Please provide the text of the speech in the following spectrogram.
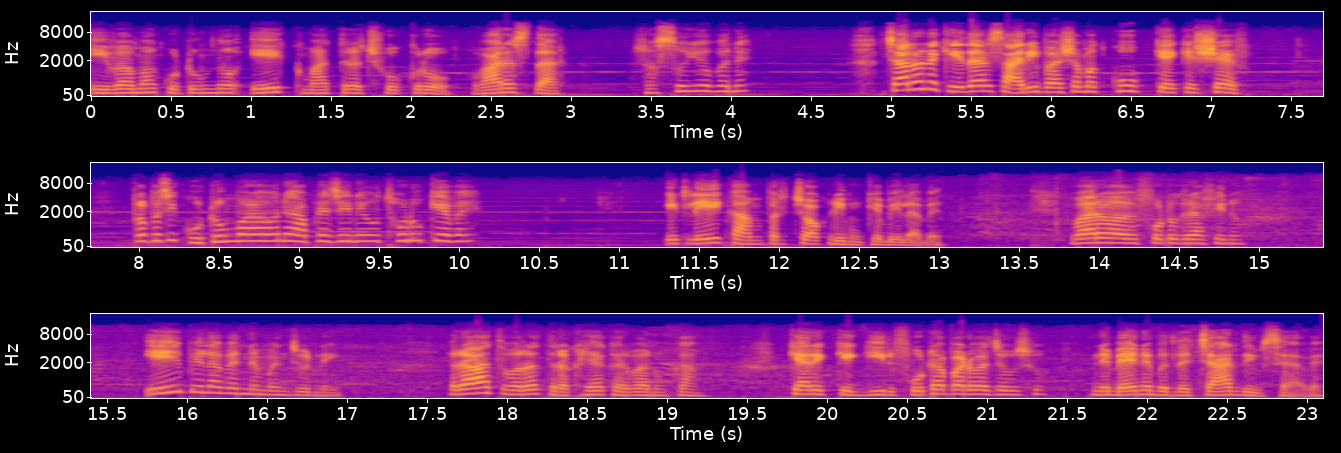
એવામાં કુટુંબનો એકમાત્ર છોકરો વારસદાર રસોઈયો બને. ચાલો ને કેદાર સારી ભાષામાં કૂક કે કે શેફ. પણ પછી કુટુંબવાળાઓને આપણે જઈને એવું થોડું કહેવાય. એટલે એ કામ પર ચોકડી મૂકે બેલાબેન. વારો આવે ફોટોગ્રાફીનો. એ બેલાબેનને મંજૂર નહીં. રાત વરત રખડ્યા કરવાનું કામ. ક્યારેક કે ગીર ફોટા પાડવા જઉં છું ને બેને બદલે ચાર દિવસે આવે.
